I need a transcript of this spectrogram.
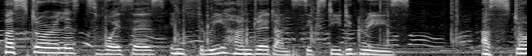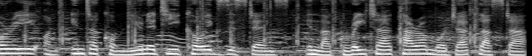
Pastoralists' Voices in 360 Degrees. A story on inter-community coexistence in the greater Karamoja cluster.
